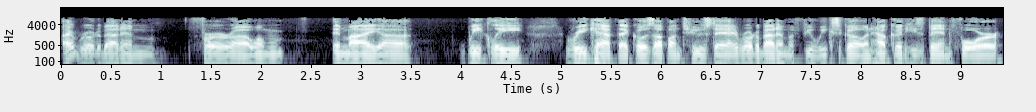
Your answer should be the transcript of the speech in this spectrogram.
I wrote about him for uh, when in my uh, weekly recap that goes up on Tuesday. I wrote about him a few weeks ago and how good he's been for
